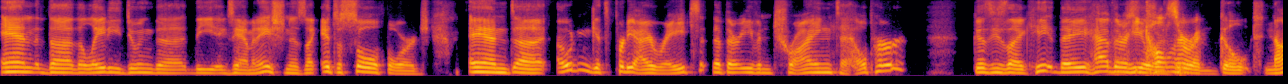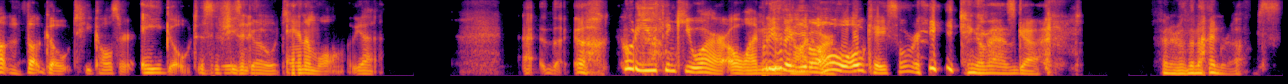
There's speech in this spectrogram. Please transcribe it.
And the the lady doing the the examination is like, it's a soul forge. And uh Odin gets pretty irate that they're even trying to help her because he's like, he they have their He healers. calls her a goat, not the goat. He calls her a goat, as if A she's an goat. animal. Yeah. Uh, the- ugh, Who do you think you are? Oh, I'm. Who do you your think you are? Oh, okay, sorry. King of Asgard. Defender of the Nine Realms.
